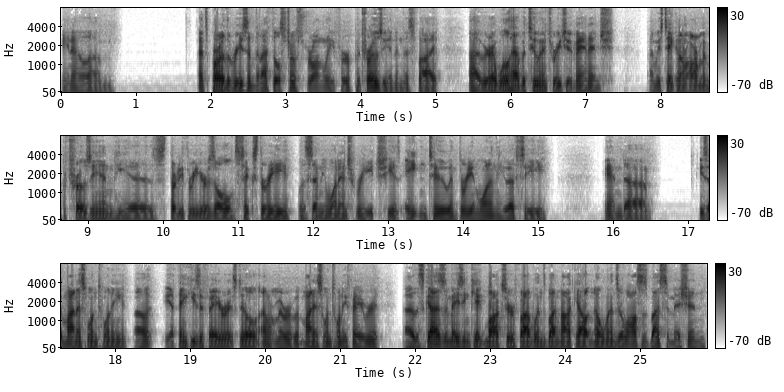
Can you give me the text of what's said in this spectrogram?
You know, um, that's part of the reason that I feel so strongly for Petrosyan in this fight. Uh, Vieira will have a two inch reach advantage. Um, he's taking on Armen Petrosyan. He is 33 years old, 6'3", with a 71 inch reach. He is 8 and 2 and 3 and 1 in the UFC. And uh, He's a minus 120. Uh, I think he's a favorite still. I don't remember, but minus 120 favorite. Uh, this guy's an amazing kickboxer. Five wins by knockout, no wins or losses by submission.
